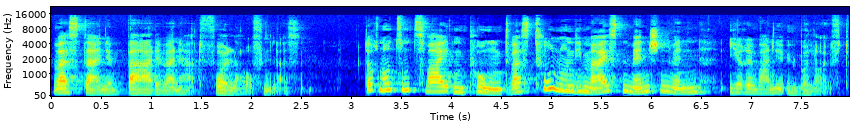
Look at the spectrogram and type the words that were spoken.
was deine Badewanne hat volllaufen lassen. Doch nun zum zweiten Punkt. Was tun nun die meisten Menschen, wenn ihre Wanne überläuft?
